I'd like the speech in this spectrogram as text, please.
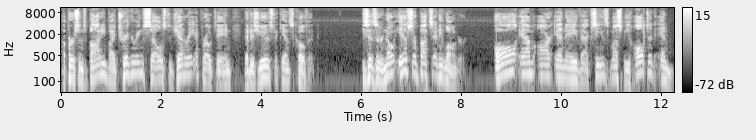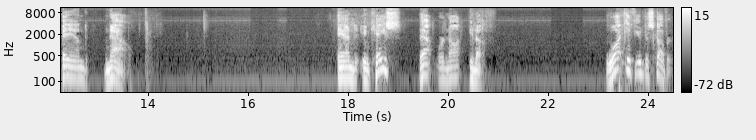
a person's body by triggering cells to generate a protein that is used against COVID. He says there are no ifs or buts any longer. All mRNA vaccines must be halted and banned now. And in case that were not enough, what if you discovered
